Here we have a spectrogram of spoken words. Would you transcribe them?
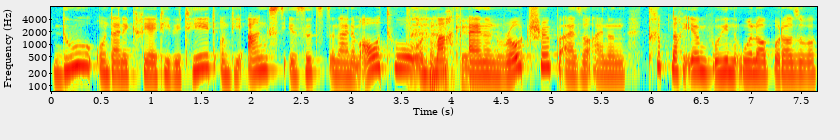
du und deine Kreativität und die Angst, ihr sitzt in einem Auto und macht okay. einen Roadtrip, also einen Trip nach irgendwohin, Urlaub oder so.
